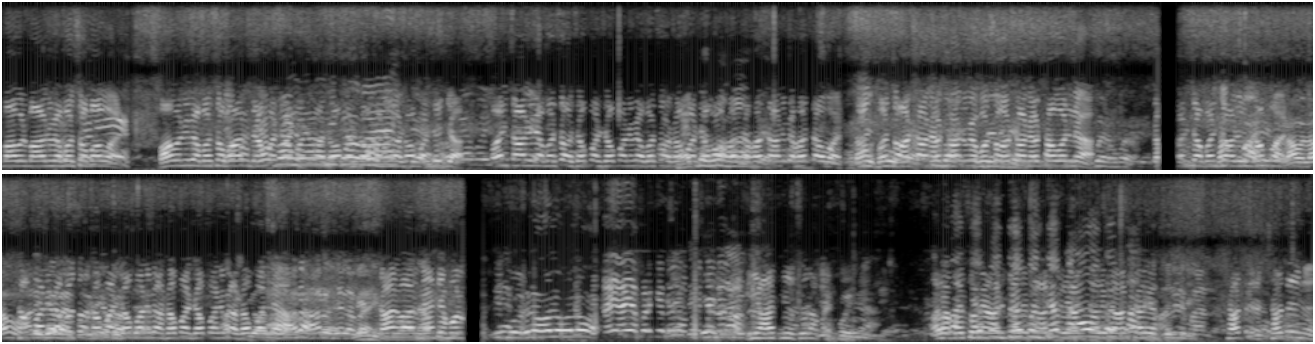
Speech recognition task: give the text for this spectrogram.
બાવન બાવન રૂપિયા બસો, બાવન. છપ્પન રૂપિયા બસો છપ્પન સત્તાવન રૂપિયા સત્તાવન બસો છપ્પન છપ્પન રૂપિયા છપ્પન ને ત્રણ વાર એ હાથની સુરા ભાઈ કોઈ બસો ને અડતાલીસ, છત્રીસ, છત્રીસ ને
